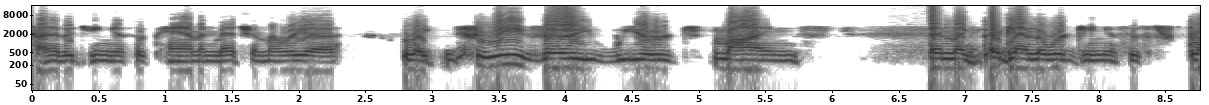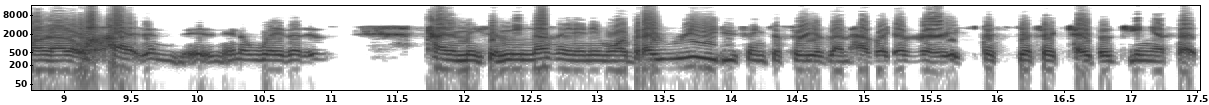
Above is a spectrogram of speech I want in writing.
kind of the genius of Pam and Mitch and Maria. Like three very weird minds. And like again, the word genius is thrown out a lot, and in, in a way that is kind of makes it mean nothing anymore. But I really do think the three of them have like a very specific type of genius that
